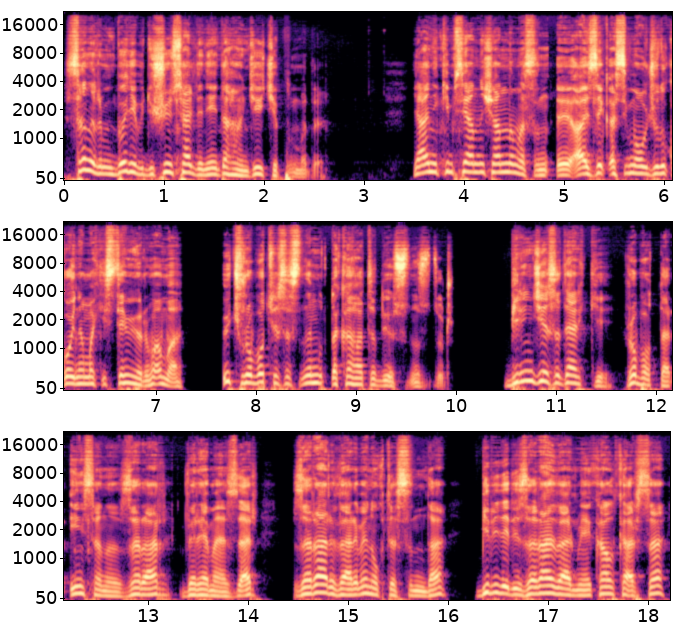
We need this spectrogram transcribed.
sanırım böyle bir düşünsel deney daha önce hiç yapılmadı. Yani kimse yanlış anlamasın. e, Isaac Asimovculuk oynamak istemiyorum ama 3 robot yasasını mutlaka hatırlıyorsunuzdur. Birinci yasa der ki robotlar insana zarar veremezler. Zarar verme noktasında birileri zarar vermeye kalkarsa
